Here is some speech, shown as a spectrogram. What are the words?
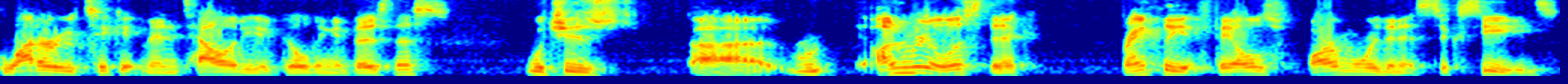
lottery ticket mentality of building a business, which is uh, unrealistic. Frankly, it fails far more than it succeeds.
